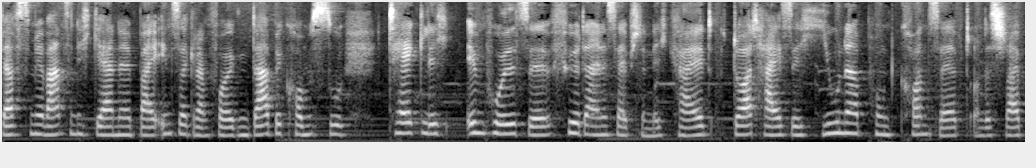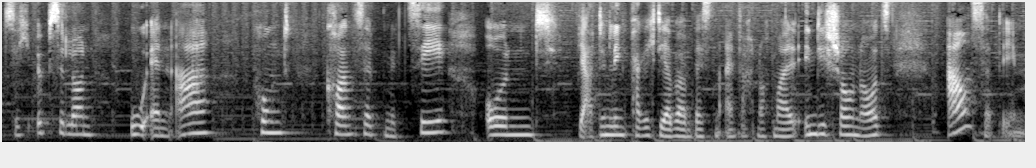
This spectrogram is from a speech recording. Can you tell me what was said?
darfst du mir wahnsinnig gerne bei Instagram folgen. Da bekommst du täglich Impulse für deine Selbstständigkeit. Dort heiße ich juna.concept und es schreibt sich y-u-n-a.concept mit C und ja, den Link packe ich dir aber am besten einfach nochmal in die Show Notes. Außerdem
